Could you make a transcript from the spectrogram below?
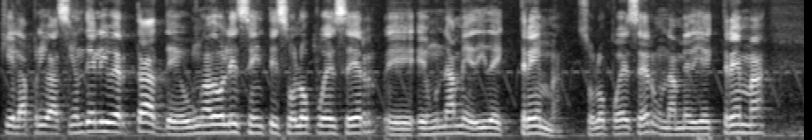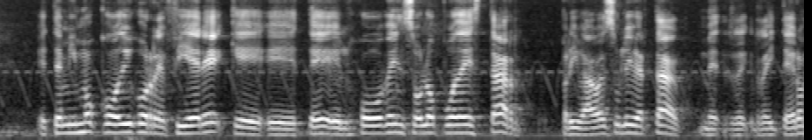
que la privación de libertad de un adolescente solo puede ser eh, en una medida extrema, solo puede ser una medida extrema. Este mismo código refiere que este, el joven solo puede estar privado de su libertad, reitero,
